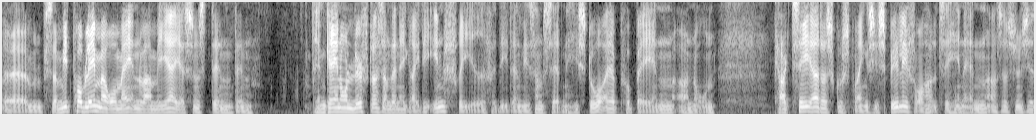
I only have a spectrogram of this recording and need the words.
Ja. Øhm, så mit problem med romanen var mere, at jeg synes, den, den den gav nogle løfter, som den ikke rigtig indfriede, fordi den ligesom satte en historie på banen og nogle karakterer, der skulle springes i spil i forhold til hinanden, og så synes jeg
